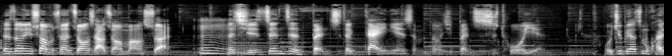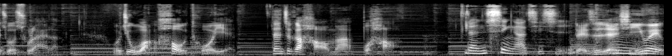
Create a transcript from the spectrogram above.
那东西算不算装傻装忙？算。嗯。那其实真正本质的概念什么东西？本质是拖延。我就不要这么快做出来了，我就往后拖延。但这个好吗？不好。人性啊，其实对，这是人性，嗯，因为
